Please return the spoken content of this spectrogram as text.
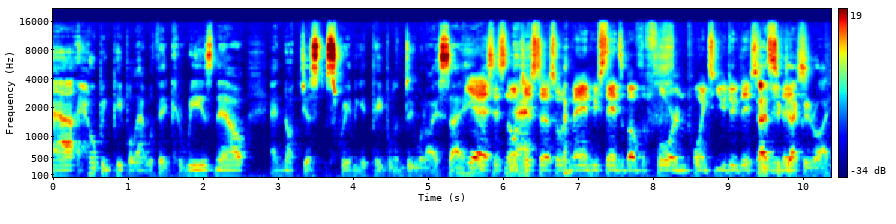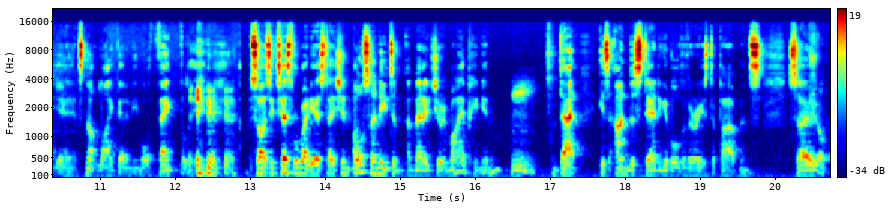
uh, helping people out with their careers now, and not just screaming at people and do what I say. Yes, it's not And- just a sort of man who stands above the floor and points, you do this, you That's do exactly this. right. Yeah, it's not like that anymore, thankfully. so, a successful radio station also needs a, a manager, in my opinion, Hmm. that is understanding of all the various departments. So, Sure.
